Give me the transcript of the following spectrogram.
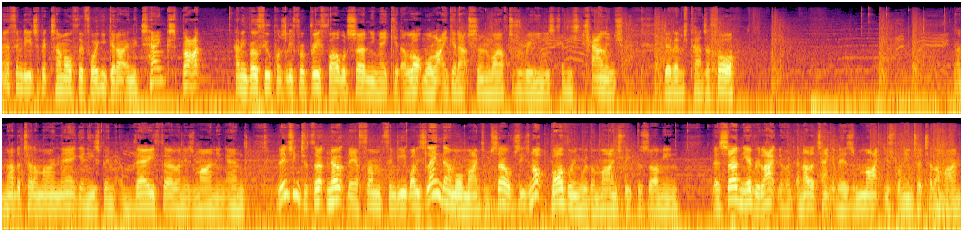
If indeed it's a bit time off before he can get out any tanks, but having both fuel points leave for a brief while would certainly make it a lot more likely to get out soon while after to really at least challenge DevM's Panther 4. Another tellermine there. Again, he's been very thorough in his mining. And interesting to th note there from Findeed, while he's laying down more mines himself, he's not bothering with the minesweepers. So, I mean, there's certainly every likelihood another tank of his might just run into a tellermine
